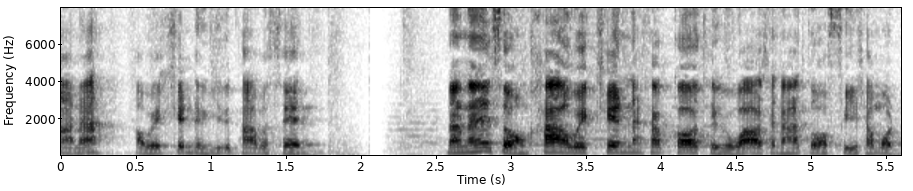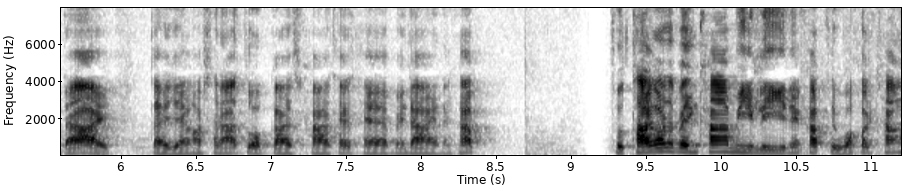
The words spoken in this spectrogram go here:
5นะ Awaken ถึง 25%ดังนั้นในส่วนของค่า Awaken นะครับก็ถือว่าเอาชนะตัวฟรีทั้งหมดได้ แต่ยังเอาชนะตัวกาชาแท้ๆไม่ได้นะครับสุดท้ายก็จะเป็นค่ามีรีนะครับถือว่าค่อนข้าง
